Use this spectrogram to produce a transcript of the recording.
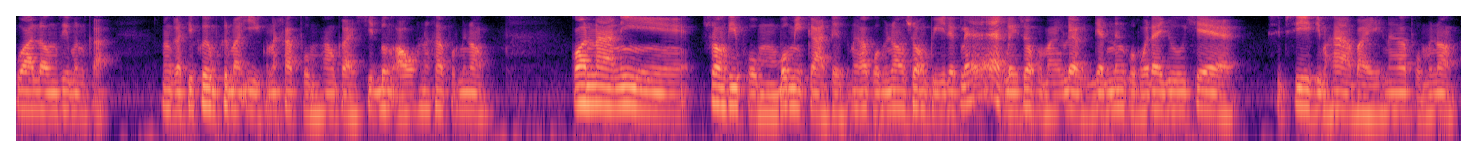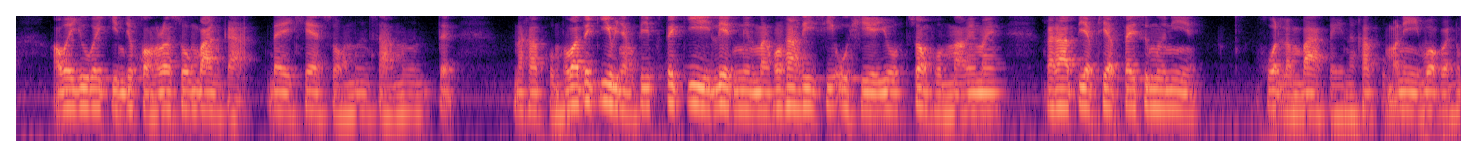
กว่าลองสิมันก็มันก็สิเพิ่มขึ้นมาอีกนะครับ ผมเฮาก็คิดเบิ่งเอานะครับ ผมพี่น้อง ก่อนหน้านี่ช่วงที่ผมบ่มีการดึกนะครับ ผมพี่น้องช่วงปีแรกๆเลยช่วงประมาณแรกเดือนหนึงผมก็ได้อยู่แค่สิบสี่สิบห้าใบนะครับ ผมพี่น้องเอาไปอยู่ไปกินเจ้าของเราส่งบ้านกะได้แค่สองหมื่นสามหมื่นแต่นะครับผมเพราะว่าเตกี้เป็นอย่างที่เตกี้เลทเงินมันค่อนข้างที่ซีโอเคอยู่ช่วงผมมาใหม่ๆก็ถ้าเปรียบเทียบไซซูมือนี่โคตรลำบากเลยนะครับ ผมอันนี้บอกกันต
